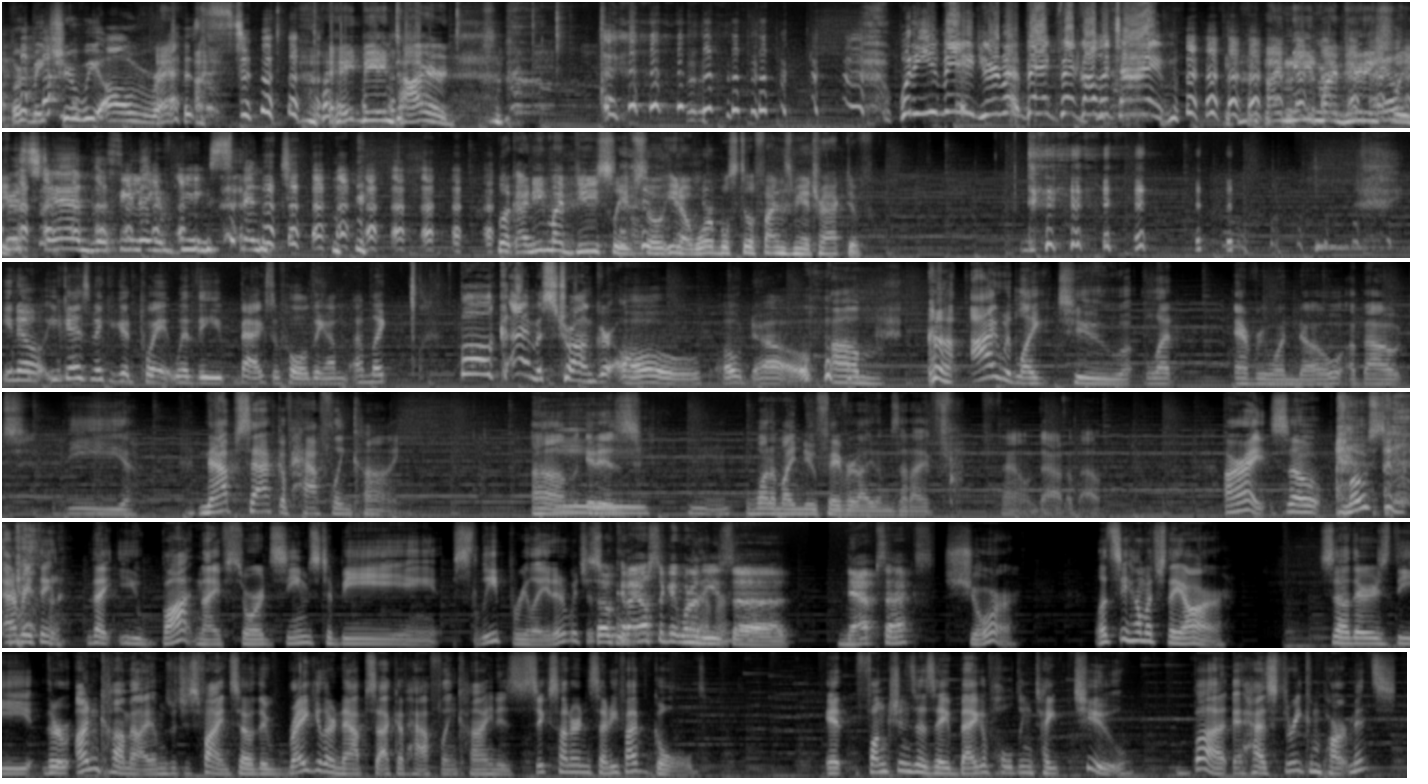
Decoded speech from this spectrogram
or make sure we all rest. I hate being tired. What do you mean? You're in my backpack all the time. I need my beauty I sleep. understand the feeling of being spent. Look, I need my beauty sleep so, you know, Warble still finds me attractive. you know, you guys make a good point with the bags of holding. I'm I'm like, Bulk, I'm a stronger. Oh, oh no. um, I would like to let everyone know about the knapsack of halfling kind. Um, it is Hmm. one of my new favorite items that I've found out about. All right, so most of everything that you bought, knife sword, seems to be sleep related, which is So, can I also get one of these uh, knapsacks? Sure. Let's see how much they are. So there's the they're uncommon items, which is fine. So the regular knapsack of halfling kind is 675 gold. It functions as a bag of holding type 2, but it has three compartments.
